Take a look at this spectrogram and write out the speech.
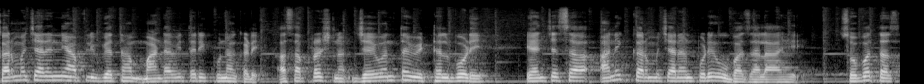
कर्मचाऱ्यांनी आपली व्यथा मांडावी तरी कुणाकडे असा प्रश्न जयवंत विठ्ठल बोडे यांच्यासह अनेक कर्मचाऱ्यांपुढे उभा झाला आहे. सोबतच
